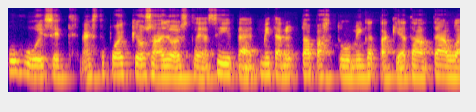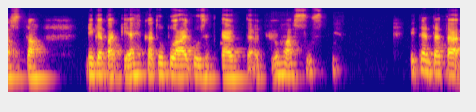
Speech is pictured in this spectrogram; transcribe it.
puhuisit näistä poikkeusajoista ja siitä, että mitä nyt tapahtuu, minkä takia tämä on tällaista, minkä takia ehkä tuttu aikuiset käyttäytyy hassusti? Miten tätä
